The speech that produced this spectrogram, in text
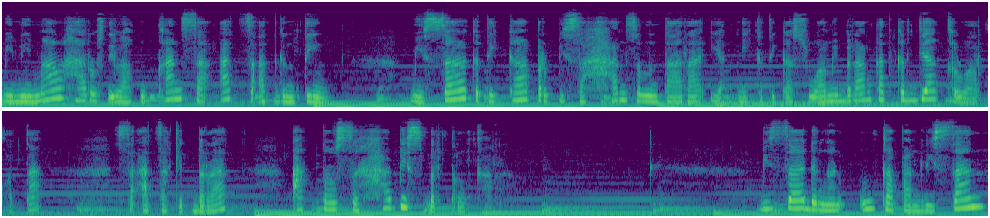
Minimal harus dilakukan saat-saat genting. Misal ketika perpisahan sementara yakni ketika suami berangkat kerja keluar kota, saat sakit berat, atau sehabis bertengkar bisa dengan ungkapan lisan,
